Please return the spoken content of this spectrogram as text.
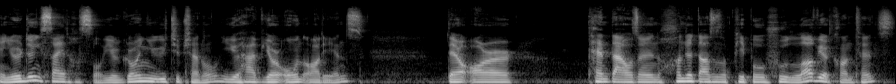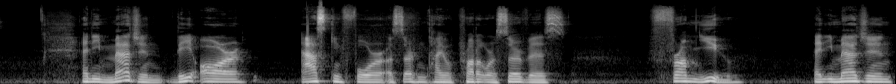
and you're doing side hustle. You're growing your youtube channel. You have your own audience. There are 10,000 100,000 of people who love your contents. And imagine they are asking for a certain type of product or service from you. And imagine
